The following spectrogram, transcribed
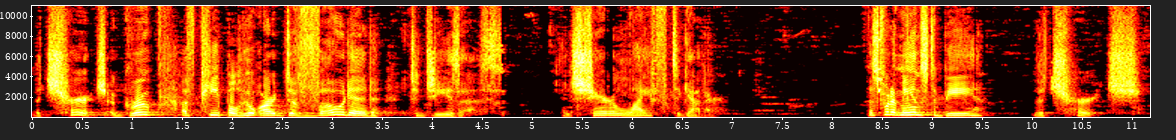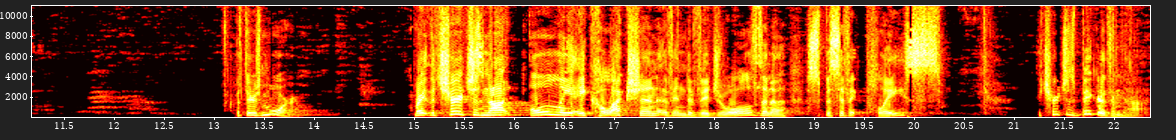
the church, a group of people who are devoted to Jesus and share life together. That's what it means to be the church. But there's more. Right? The church is not only a collection of individuals in a specific place. The church is bigger than that.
